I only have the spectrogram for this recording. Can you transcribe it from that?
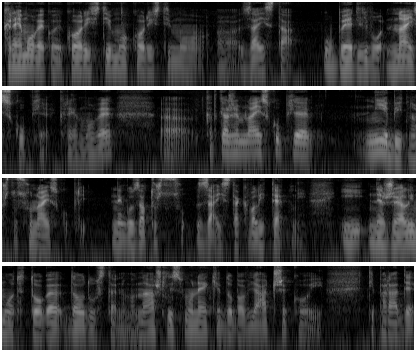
Kremove koje koristimo, koristimo uh, zaista ubedljivo najskuplje kremove. Uh, kad kažem najskuplje, nije bitno što su najskuplji, nego zato što su zaista kvalitetni i ne želimo od toga da odustanemo. Našli smo neke dobavljače koji tipa rade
